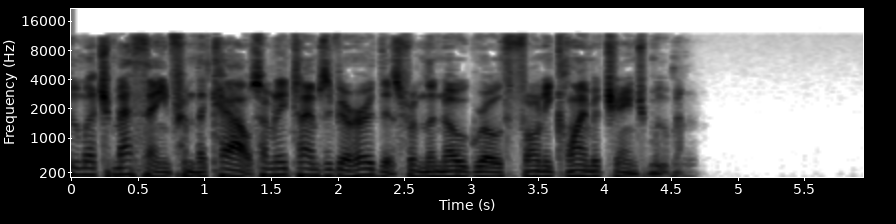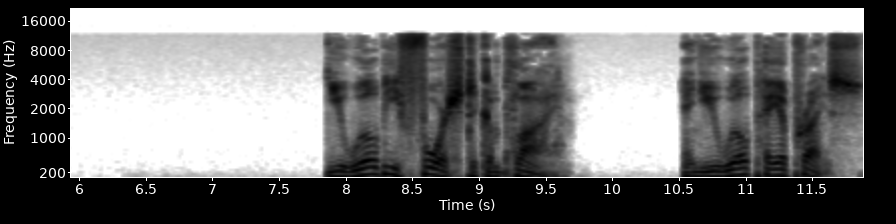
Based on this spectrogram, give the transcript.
too much methane from the cows. How many times have you heard this from the no growth, phony climate change movement? You will be forced to comply, and you will pay a price,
